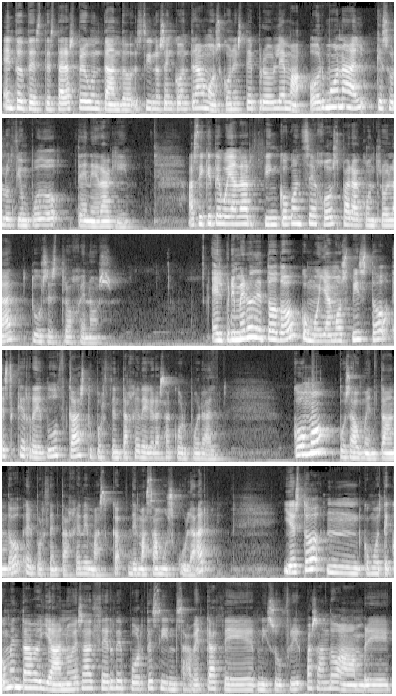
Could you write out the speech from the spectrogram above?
Entonces te estarás preguntando, si nos encontramos con este problema hormonal, ¿qué solución puedo tener aquí? Así que te voy a dar cinco consejos para controlar tus estrógenos. El primero de todo, como ya hemos visto, es que reduzcas tu porcentaje de grasa corporal. ¿Cómo? Pues aumentando el porcentaje de, masa muscular. Y esto, mm, como te he comentado ya, no es hacer deporte sin saber qué hacer, ni sufrir pasando hambre,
